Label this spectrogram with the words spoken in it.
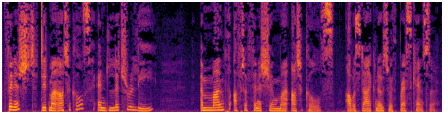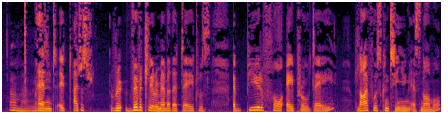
finished, did my articles, and literally a month after finishing my articles, I was diagnosed with breast cancer. Oh my word. And it, I just re- vividly remember that day. It was a beautiful April day. Life was continuing as normal.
